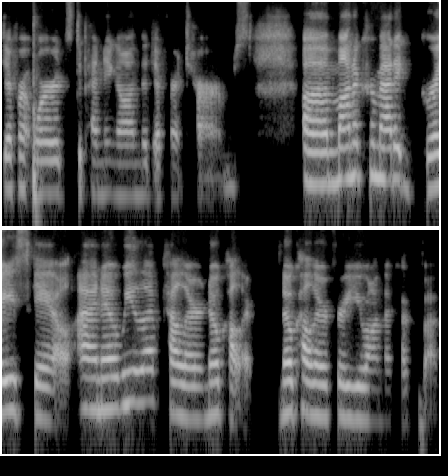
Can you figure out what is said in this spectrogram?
different words depending on the different terms. Uh, monochromatic grayscale. I know we love color, no color, no color for you on the cookbook.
